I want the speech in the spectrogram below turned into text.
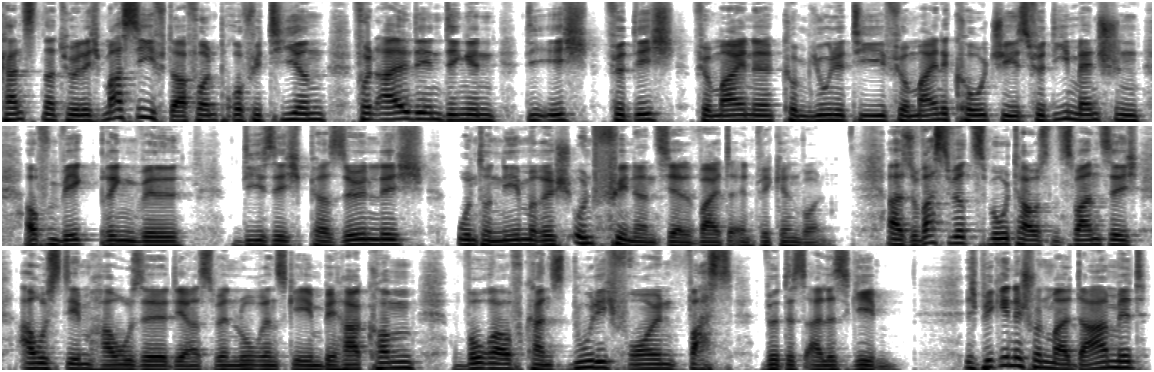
kannst natürlich massiv davon profitieren, von all den Dingen, die ich für dich, für meine Community, für meine Coaches, für die Menschen auf den Weg bringen will, die sich persönlich, unternehmerisch und finanziell weiterentwickeln wollen. Also was wird 2020 aus dem Hause der Sven Lorenz GmbH kommen? Worauf kannst du dich freuen? Was wird es alles geben? Ich beginne schon mal damit,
